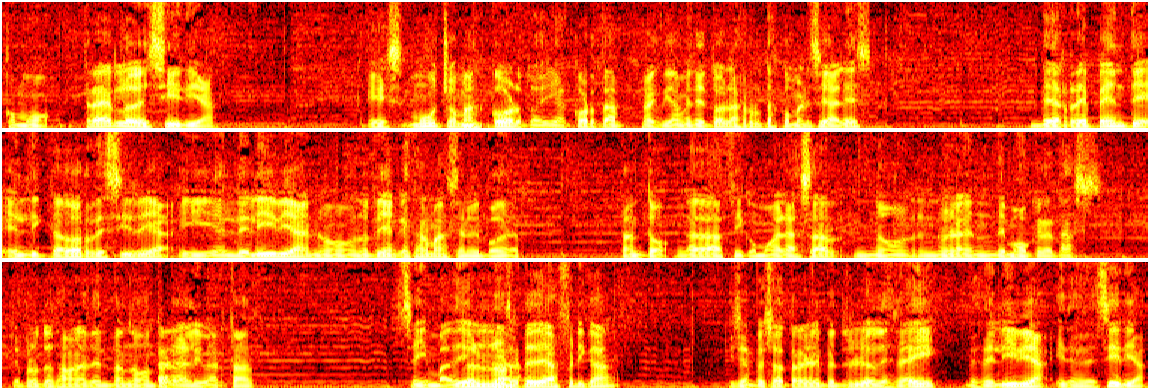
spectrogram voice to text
Como traerlo de Siria es mucho más mm. corto y acorta prácticamente todas las rutas comerciales, de repente el dictador de Siria y el de Libia no, no tenían que estar más en el poder tanto Gaddafi como Al-Assad no, no eran demócratas. De pronto estaban atentando contra la libertad. Se invadió el norte de África y se empezó a traer el petróleo desde ahí, desde Libia y desde Siria.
